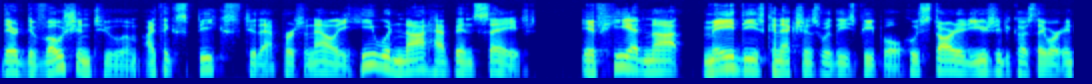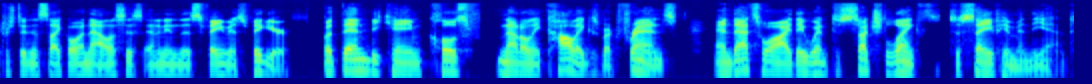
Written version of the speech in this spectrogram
their devotion to him, I think speaks to that personality. He would not have been saved if he had not made these connections with these people who started usually because they were interested in psychoanalysis and in this famous figure but then became close, not only colleagues, but friends. And that's why they went to such lengths to save him in the end.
